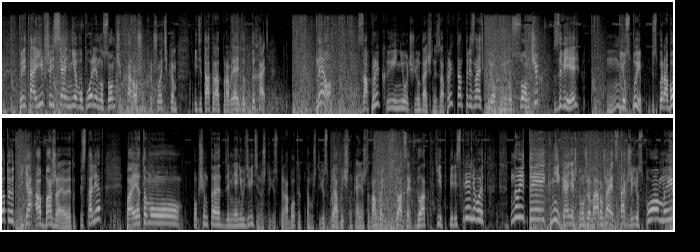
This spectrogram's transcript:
Притаившийся, не в упоре, но Сомчик хорошим хедшотиком медитатора отправляет отдыхать. Нео. Запрыг и не очень удачный запрыг, надо признать. Клёха минус Сомчик. Зверь. Юспы. Юспы работают. Я обожаю этот пистолет. Поэтому, в общем-то, для меня не удивительно, что юспы работают. Потому что юспы обычно, конечно, во многих ситуациях глокит перестреливают. Ну и Take Me, конечно, уже вооружается также юспом. И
